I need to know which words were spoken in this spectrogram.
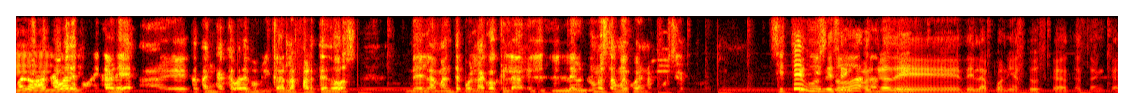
bueno, acaba de eh, publicar, ¿eh? ¿eh? Tatanka acaba de publicar la parte 2 del amante polaco, que el, el, uno está muy bueno, por cierto. ¿Sí te gustó? en contra de, de, la Poniatowska Tatanka?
